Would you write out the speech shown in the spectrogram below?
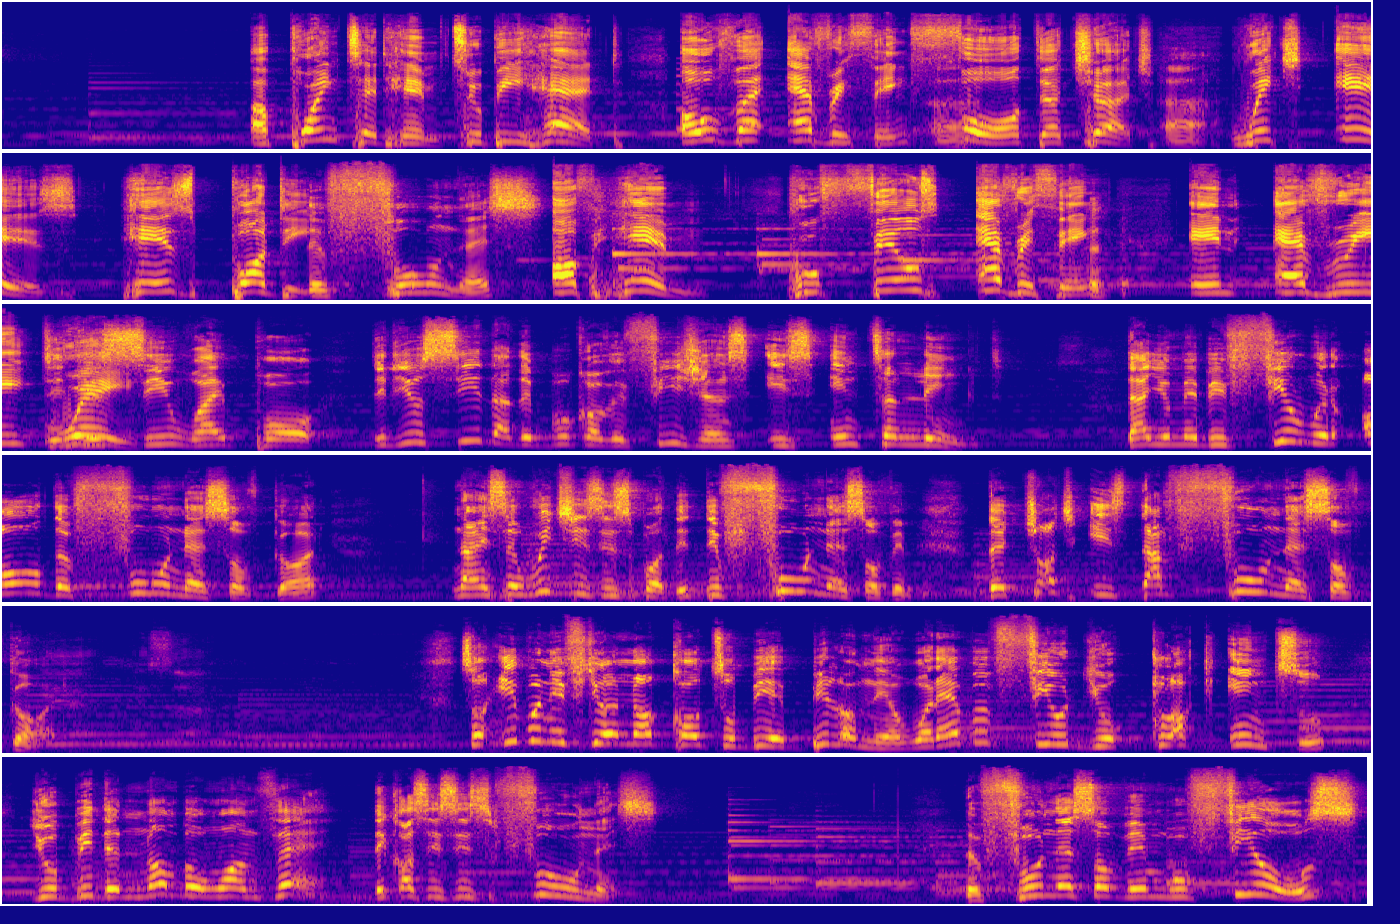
Appointed him to be head over everything uh. for the church, uh. which is his body The fullness. of him who fills everything in every Did way. you see why Paul? Did you see that the book of Ephesians is interlinked? That you may be filled with all the fullness of God. Now, he said, which is his body? The fullness of him. The church is that fullness of God. So, even if you're not called to be a billionaire, whatever field you clock into, you'll be the number one there because it's his fullness. The fullness of him who fills,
